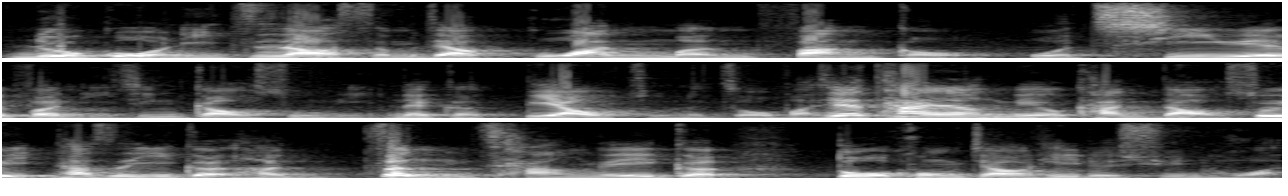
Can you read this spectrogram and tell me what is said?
如果你知道什么叫关门放狗，我七月份已经告诉你那个标准的走法。现在太阳没有看到，所以它是一个很正常的一个多空交替的循环。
